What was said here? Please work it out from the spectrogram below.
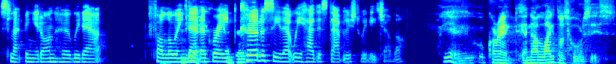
slapping it on her without following yeah, that agreed courtesy that we had established with each other. Yeah, correct. And I like those horses.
